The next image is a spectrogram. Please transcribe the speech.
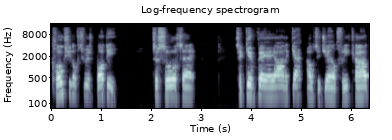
close enough to his body to sort of to give VAR a get out of jail free card,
